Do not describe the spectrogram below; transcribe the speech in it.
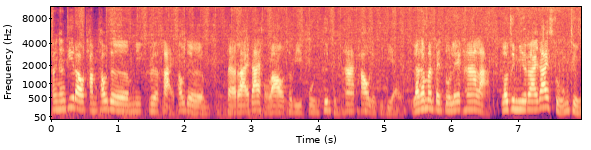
ทั้งทั้งๆที่เราทำเท่าเดิม มีเครือข่ายเท่าเดิม แต่รายได้ของเราทวีคูณขึ้นถึง 5 เท่าเลยทีเดียว แล้วถ้ามันเป็นตัวเลข 5 หลัก เราจะมีรายได้สูงถึง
